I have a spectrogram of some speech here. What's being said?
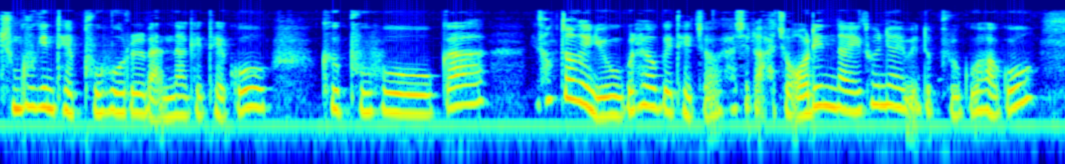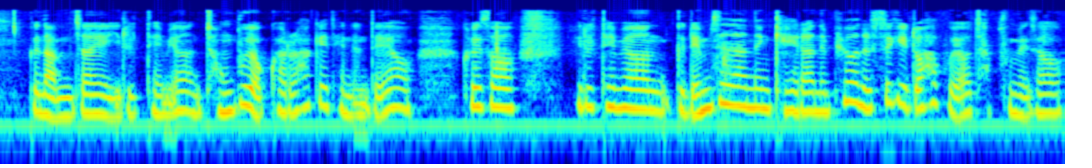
중국인 대부호를 만나게 되고 그 부호가 성적인 유혹을 해오게 되죠. 사실은 아주 어린 나이 소녀임에도 불구하고 그 남자의 이를테면 정부 역할을 하게 되는데요. 그래서 이를테면 그 냄새나는 개라는 표현을 쓰기도 하고요. 작품에서.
